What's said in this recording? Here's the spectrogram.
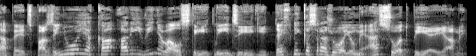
tāpēc paziņo, ziņoja, ka arī viņa valstī līdzīgi tehnikas ražojumi esot pieejami,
